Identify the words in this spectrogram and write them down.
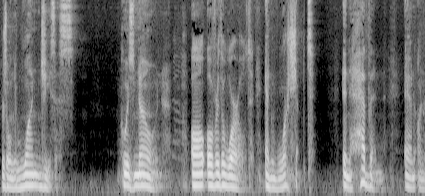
there's only one Jesus who is known all over the world and worshiped in heaven and on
